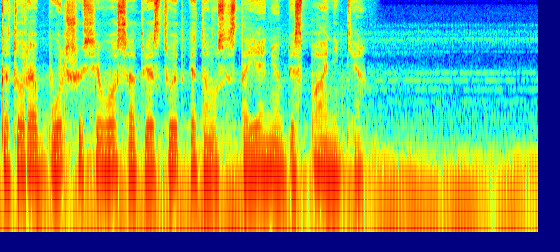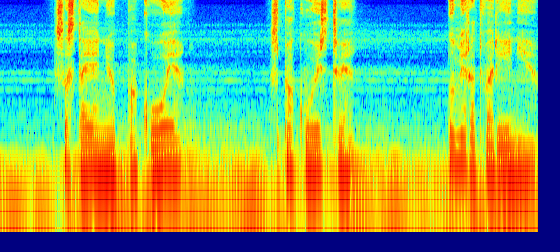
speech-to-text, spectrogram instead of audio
которое больше всего соответствует этому состоянию без паники – состоянию покоя, спокойствия, умиротворения.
